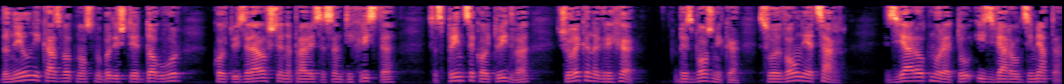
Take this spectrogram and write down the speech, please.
Даниил ни казва относно бъдещия договор, който Израел ще направи с Антихриста, с принца, който идва, човека на греха, безбожника, своеволния цар, звяра от морето и звяра от земята,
